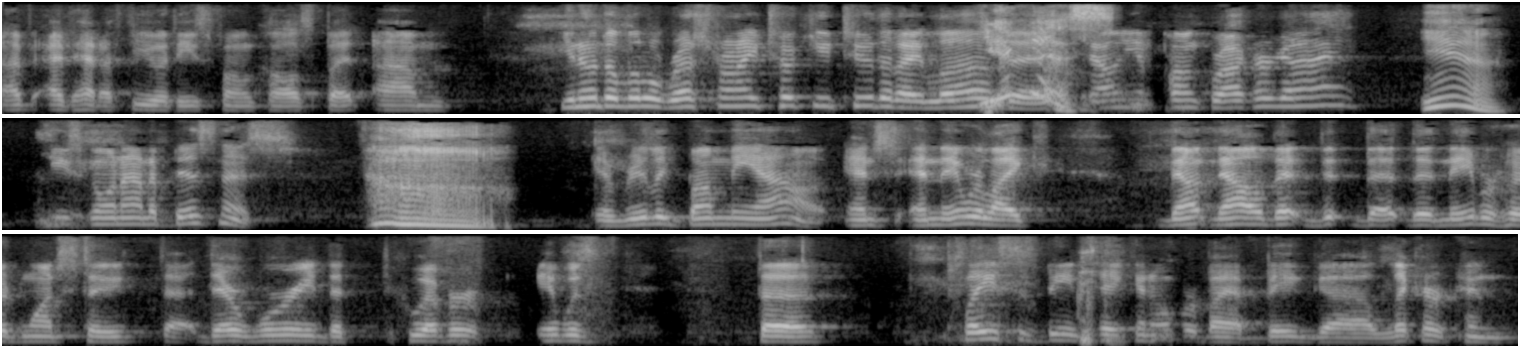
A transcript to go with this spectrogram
I've, I've had a few of these phone calls, but um, you know the little restaurant I took you to that I love, yes. the Italian punk rocker guy. Yeah. He's going out of business. it really bummed me out, and and they were like now now that the, the, the neighborhood wants to they're worried that whoever it was the place is being taken over by a big uh, liquor con-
